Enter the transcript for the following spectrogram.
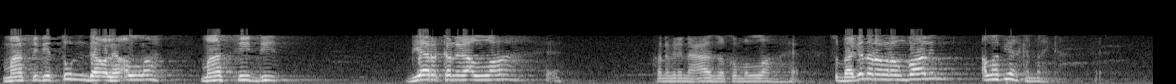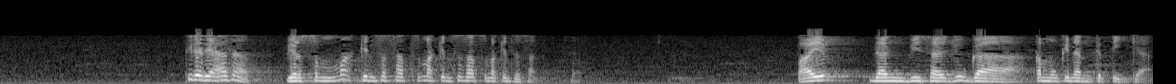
Masih ditunda oleh Allah, masih dibiarkan oleh Allah. Sebagian orang-orang zalim Allah biarkan mereka. Tidak diazab. Biar semakin sesat, semakin sesat, semakin sesat. Baik. Dan bisa juga kemungkinan ketiga.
